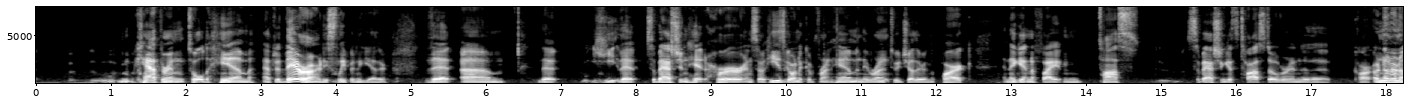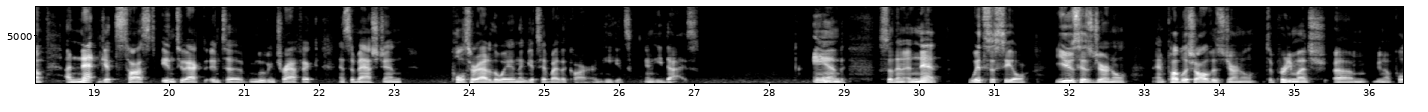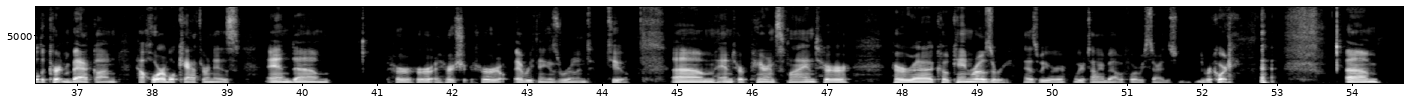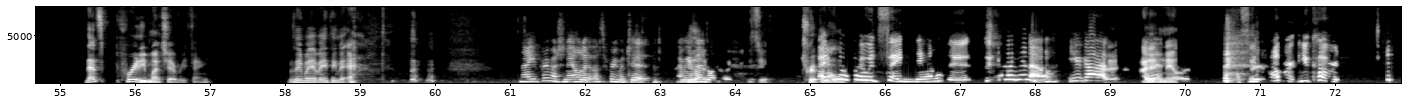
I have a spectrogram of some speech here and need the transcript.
Catherine told him after they were already sleeping together that um, that he that Sebastian hit her, and so he's going to confront him, and they run into each other in the park, and they get in a fight and toss Sebastian gets tossed over into the car. Oh no, no, no! Annette gets tossed into act into moving traffic, and Sebastian pulls her out of the way and then gets hit by the car, and he gets and he dies. And so then Annette with Cecile use his journal and publish all of his journal to pretty much um, you know pull the curtain back on how horrible Catherine is and um, her her her her everything is ruined too um, and her parents find her her uh, cocaine rosary as we were we were talking about before we started this, the recording um that's pretty much everything does anybody have anything to add No, you pretty much nailed it. That's pretty much it. I mean, Yeah, I there's, like just tripping I don't know if I would say nailed it. you know, you know, you got I didn't nail it. I'll say it. Covered, you covered.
